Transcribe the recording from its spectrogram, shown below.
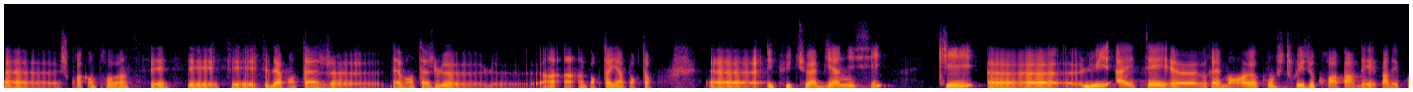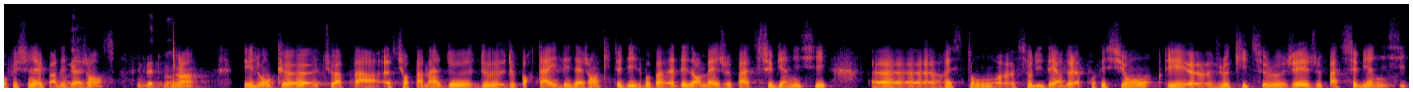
Je crois qu'en province, c'est, davantage, davantage le, un, portail important. et puis, tu as bien ici qui, lui, a été vraiment construit, je crois, par des, par des professionnels, par des agences. Complètement. Hein. Et donc, euh, tu as pas, euh, sur pas mal de, portails des agents qui te disent bon, bah, désormais, je passe chez Bien Ici, euh, restons solidaires de la profession et je quitte ce loger, je passe chez Bien Ici.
